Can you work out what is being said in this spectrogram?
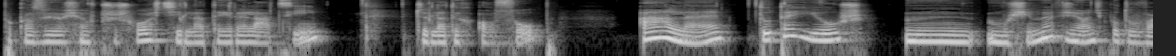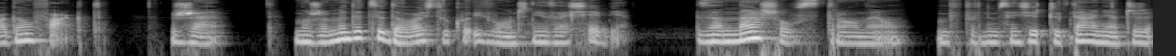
pokazują się w przyszłości dla tej relacji czy dla tych osób, ale tutaj już mm, musimy wziąć pod uwagę fakt, że możemy decydować tylko i wyłącznie za siebie, za naszą stronę, w pewnym sensie czytania, czy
